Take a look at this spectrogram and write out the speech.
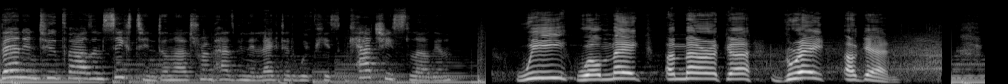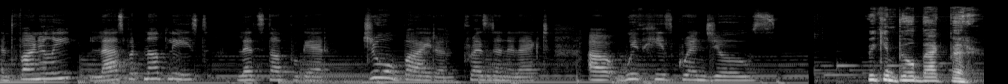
Then in 2016, Donald Trump has been elected with his catchy slogan We will make America great again. And finally, last but not least, let's not forget Joe Biden, president elect, uh, with his grandiose we can build back better.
